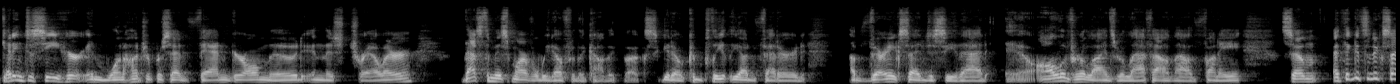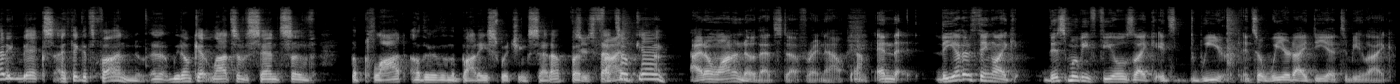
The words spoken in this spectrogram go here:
getting to see her in 100% fangirl mode in this trailer. That's the Miss Marvel we know from the comic books. You know, completely unfettered. I'm very excited to see that. All of her lines were laugh out loud funny. So I think it's an exciting mix. I think it's fun. Uh, we don't get lots of sense of the plot other than the body switching setup, but that's fine. okay. I don't want to know that stuff right now. Yeah. And the other thing, like this movie feels like it's weird. It's a weird idea to be like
